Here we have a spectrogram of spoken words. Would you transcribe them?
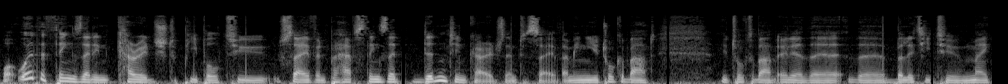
what were the things that encouraged people to save, and perhaps things that didn't encourage them to save? I mean, you talk about you talked about earlier the the ability to make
